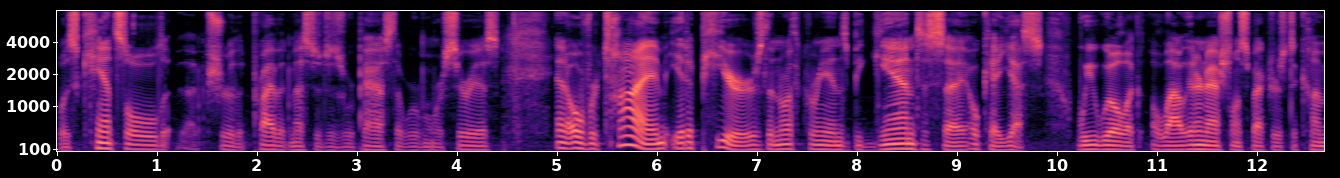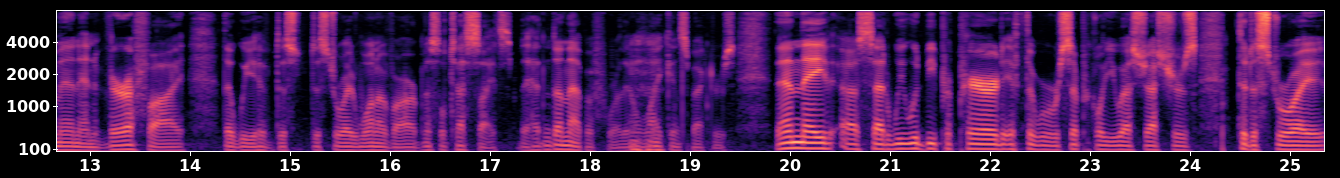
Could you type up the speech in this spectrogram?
was canceled. I'm sure that private messages were passed that were more serious. And over time, it appears the North Koreans began to say, okay, yes, we will allow international inspectors to come in and verify that we have dis- destroyed one of our missile test sites. They hadn't done that before. They don't mm-hmm. like inspectors. Then they uh, said we would be prepared if there were reciprocal U.S. gestures to destroy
